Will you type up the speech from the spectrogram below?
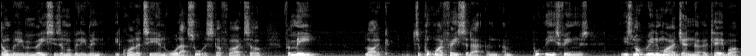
don't believe in racism. I believe in equality and all that sort of stuff, right? So for me, like to put my face to that and, and put these things, it's not really my agenda, okay? But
